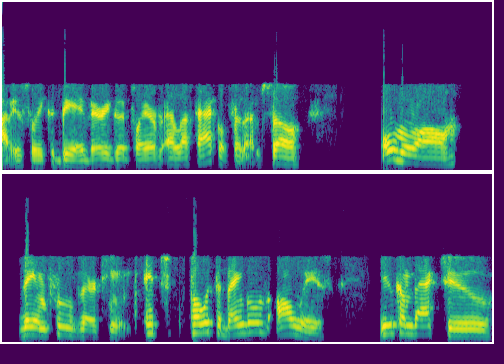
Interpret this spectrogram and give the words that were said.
obviously could be a very good player at left tackle for them. So overall, they improve their team. It's but with the Bengals, always you come back to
